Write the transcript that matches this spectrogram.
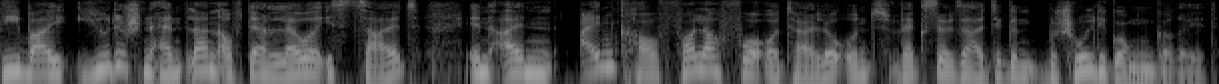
die bei jüdischen Händlern auf der Lower East Side in einen Einkauf voller Vorurteile und wechselseitigen Beschuldigungen gerät.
